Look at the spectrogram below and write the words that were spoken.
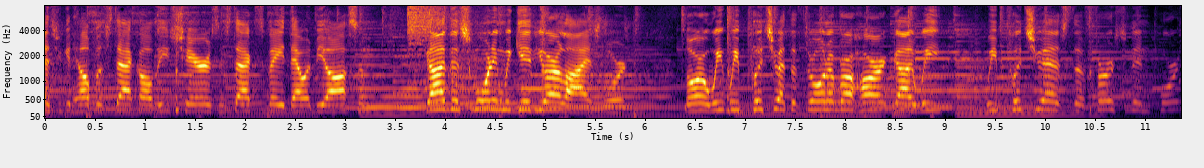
if you could help us stack all these chairs and stacks of eight, that would be awesome. God, this morning we give you our lives, Lord. Lord, we, we put you at the throne of our heart. God, we, we put you as the first of importance.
